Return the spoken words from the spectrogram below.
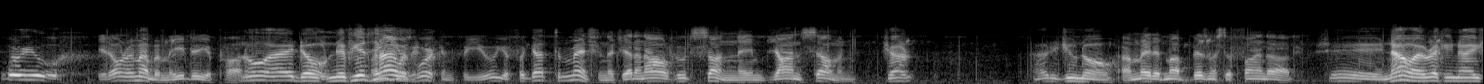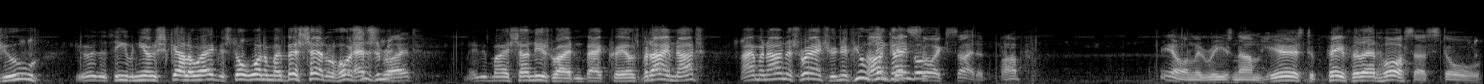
Who are you? You don't remember me, do you, Pop? No, I don't. And if you think When I was working for you, you forgot to mention that you had an owl hoot son named John Selman. John, how did you know? I made it my business to find out. Say, now I recognize you. You're the thieving young scalawag that stole one of my best saddle horses. That's and right. Maybe my son is riding back trails, but I'm not. I'm an honest rancher, and if you think. Don't think get I'm so excited, Pop. The only reason I'm here is to pay for that horse I stole.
